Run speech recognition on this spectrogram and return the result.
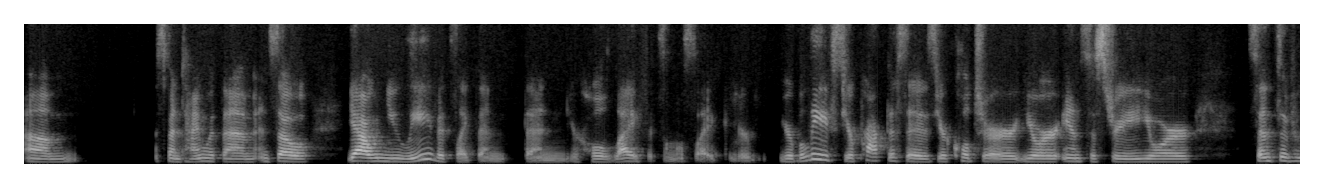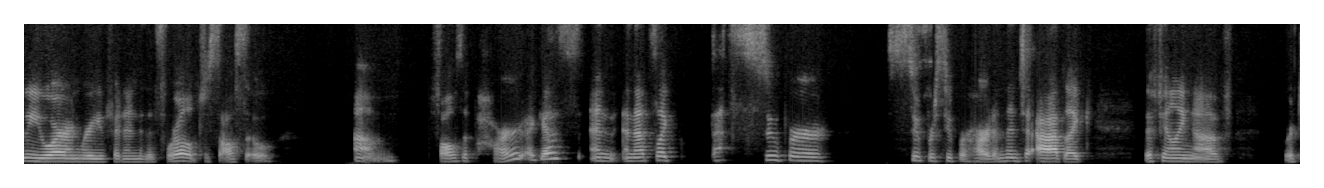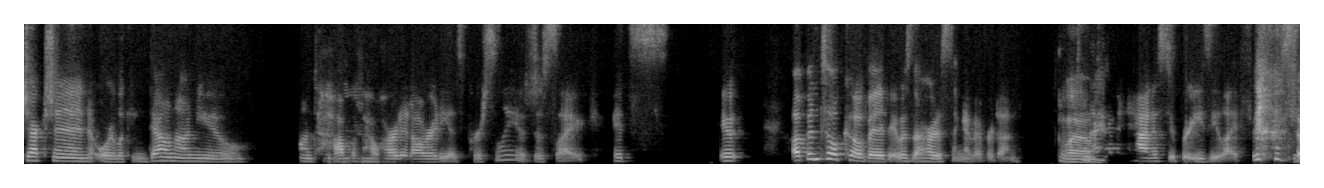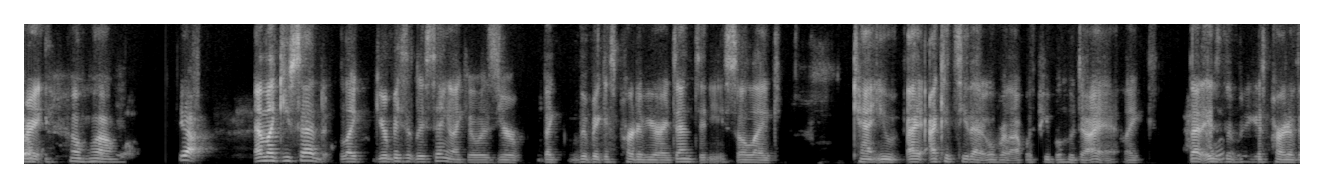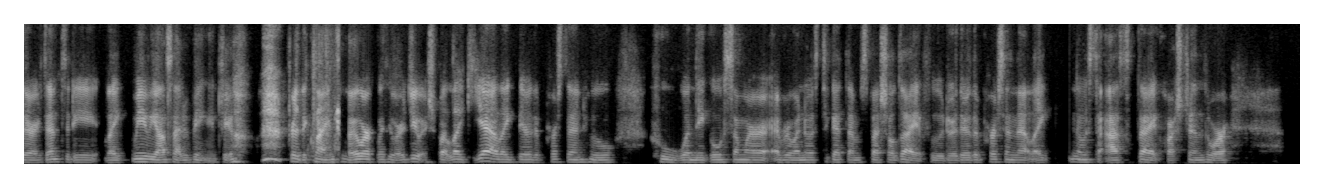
um, spend time with them. And so yeah when you leave it's like then then your whole life it's almost like your your beliefs your practices your culture your ancestry your sense of who you are and where you fit into this world just also um, falls apart i guess. And and that's like that's super super super hard. And then to add like the feeling of rejection or looking down on you on top mm-hmm. of how mm-hmm. hard it already is personally is just like it's it up until covid it was the hardest thing i've ever done. Wow. And i haven't had a super easy life. So, right. Oh wow. yeah. And like you said like you're basically saying like it was your like the biggest part of your identity. So like can't you i i could see that overlap with people who diet like that is the biggest part of their identity like maybe outside of being a jew for the clients who i work with who are jewish but like yeah like they're the person who who when they go somewhere everyone knows to get them special diet food or they're the person that like knows to ask diet questions or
